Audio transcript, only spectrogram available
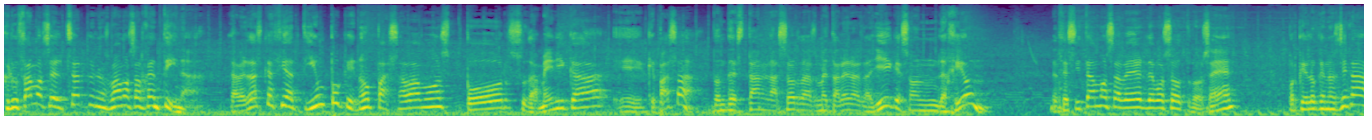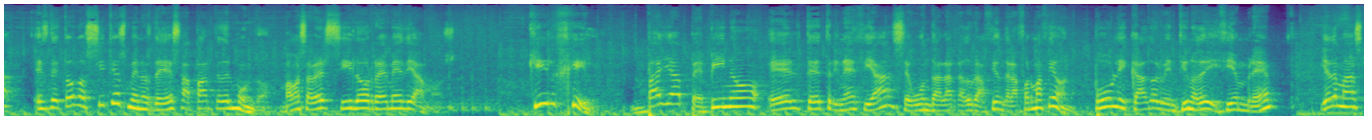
Cruzamos el charco y nos vamos a Argentina. La verdad es que hacía tiempo que no pasábamos por Sudamérica. Eh, ¿Qué pasa? ¿Dónde están las hordas metaleras de allí, que son legión? Necesitamos saber de vosotros, ¿eh? Porque lo que nos llega es de todos sitios menos de esa parte del mundo. Vamos a ver si lo remediamos. Kill Hill. Vaya pepino el Tetrinecia, segunda larga duración de la formación, publicado el 21 de diciembre. Y además,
